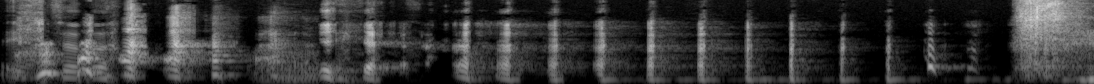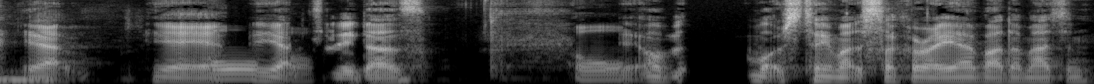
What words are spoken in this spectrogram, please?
into the yeah, yeah, yeah. He Awful. absolutely does. He too much soccer eh, AM, I'd imagine.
